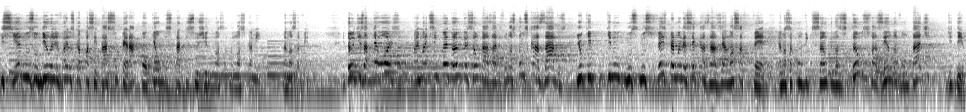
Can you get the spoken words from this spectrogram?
e se Ele nos uniu, Ele vai nos capacitar a superar qualquer obstáculo que surgir no nosso, no nosso caminho, na nossa vida. Então ele diz: até hoje, faz mais de 50 anos que eles são casados. Ele falou, nós estamos casados, e o que, que nos, nos fez permanecer casados é a nossa fé, é a nossa convicção que nós estamos fazendo a vontade de Deus.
